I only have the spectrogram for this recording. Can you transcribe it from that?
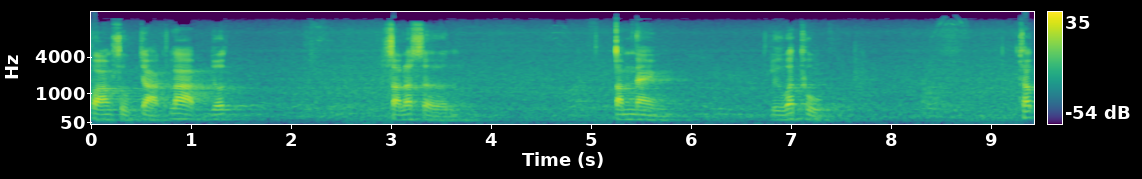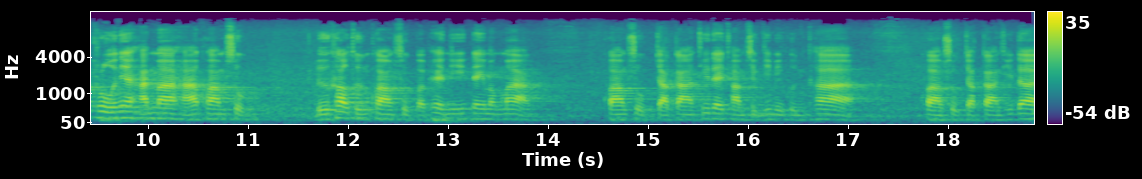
ความสุขจากลาบยศสารเสริญตำแหน่งหรือวัตถุ ถ้าครูเนี่ยหันมาหาความสุข หรือเข้าถึงความสุขประเภทนี้ได้มาก ๆ ความสุขจากการที่ได้ทำสิ่งที่มีคุณค่า ความสุขจากการที่ได้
